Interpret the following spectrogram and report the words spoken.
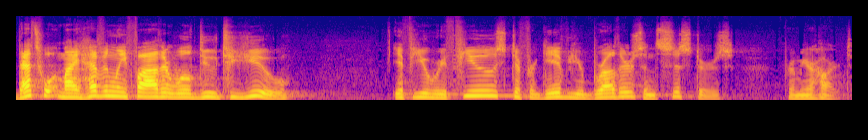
That's what my heavenly Father will do to you if you refuse to forgive your brothers and sisters from your heart.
